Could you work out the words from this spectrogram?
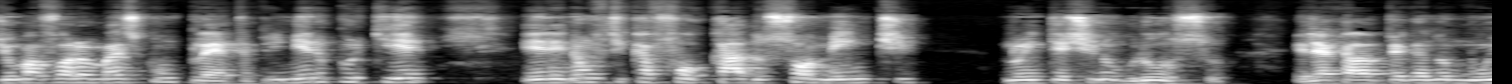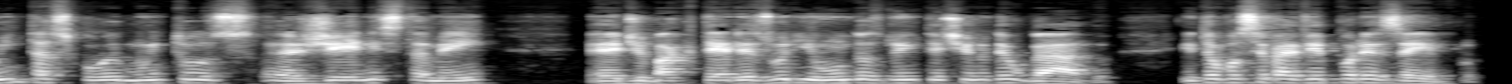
de uma forma mais completa. Primeiro, porque ele não fica focado somente no intestino grosso. Ele acaba pegando muitas coisas, muitos é, genes também é, de bactérias oriundas do intestino delgado. Então você vai ver, por exemplo,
